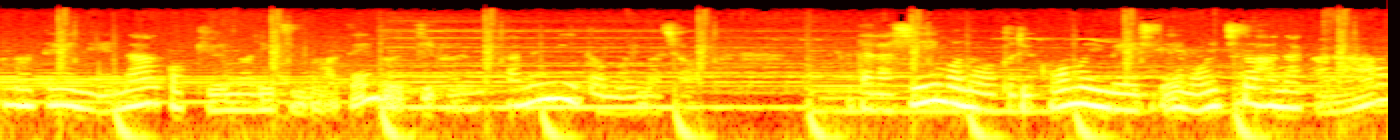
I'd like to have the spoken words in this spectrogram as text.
この丁寧な呼吸のリズムは全部自分のためにと思いましょう。新しいものを取り込むイメージでもう一度鼻から。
